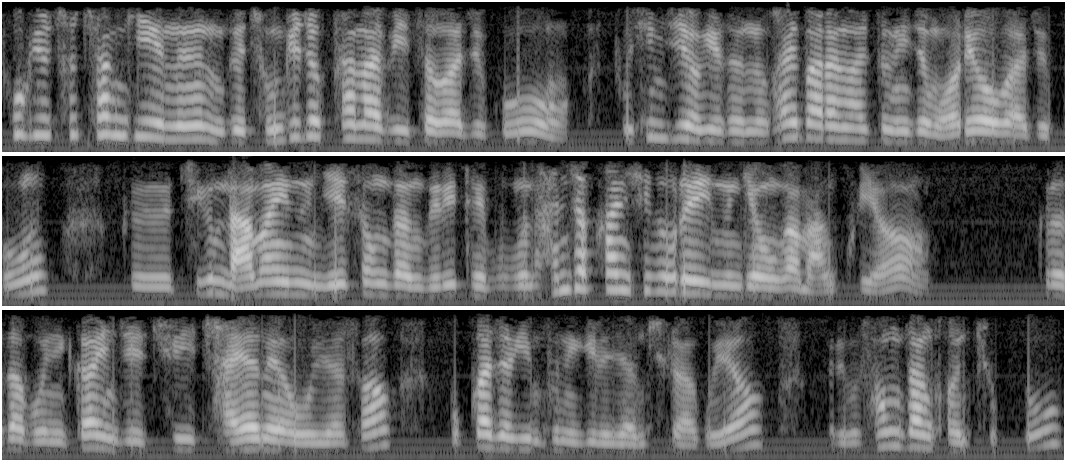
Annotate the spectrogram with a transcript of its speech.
포교 초창기에는 그 종교적 탄압이 있어가지고 도심 지역에서는 활발한 활동이 좀 어려워가지고 그 지금 남아 있는 옛 성당들이 대부분 한적한 시골에 있는 경우가 많고요. 그러다 보니까 이제 주위 자연에 어울려서 목가적인 분위기를 연출하고요. 그리고 성당 건축도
